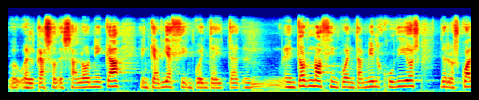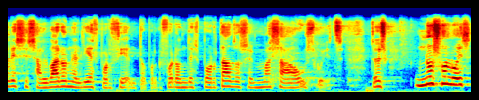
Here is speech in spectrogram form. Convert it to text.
el caso de Salónica, en que había 50 en torno a 50.000 judíos, de los cuales se salvaron el 10%, porque fueron deportados en a Auschwitz. Entonces, no solo es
